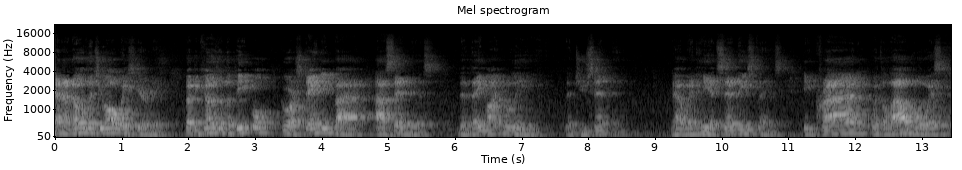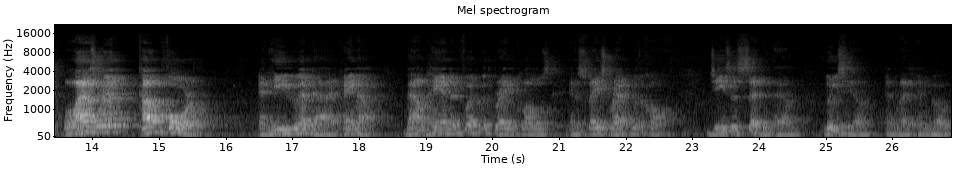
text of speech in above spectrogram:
And I know that you always hear me. But because of the people who are standing by, I said this, that they might believe that you sent me. Now when he had said these things, he cried with a loud voice, Lazarus, come forth. And he who had died came out, bound hand and foot with grave clothes, and his face wrapped with a cloth. Jesus said to them, Loose him and let him go.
